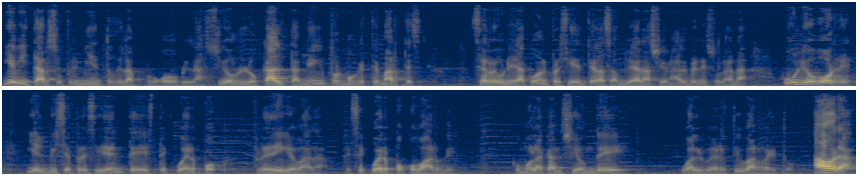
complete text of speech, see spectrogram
y evitar sufrimientos de la población local. También informó que este martes se reunirá con el presidente de la Asamblea Nacional Venezolana, Julio Borges, y el vicepresidente de este cuerpo, Freddy Guevara. Ese cuerpo cobarde, como la canción de Gualberto y Barreto. Ahora,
